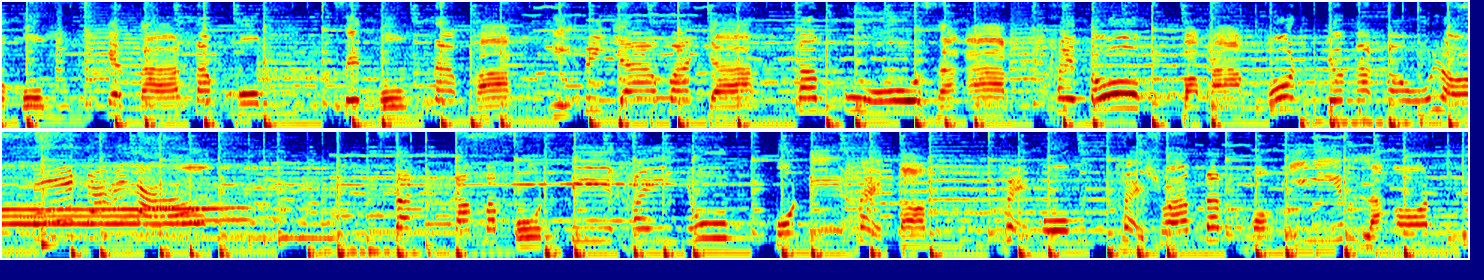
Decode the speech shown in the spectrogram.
็กลมแก้ตาน้ำคม เส้นผมหน้าผากกิริยาวาจากำอูสะอาดใครโต๊ะบะผากก้นจนเขาหลอเตะกายเหรอสักกำมาปุ่นดีใครยุบปุ่นดีใครกำใครงมใครชวามรัดของอีนละอ่อนเอารุ่น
